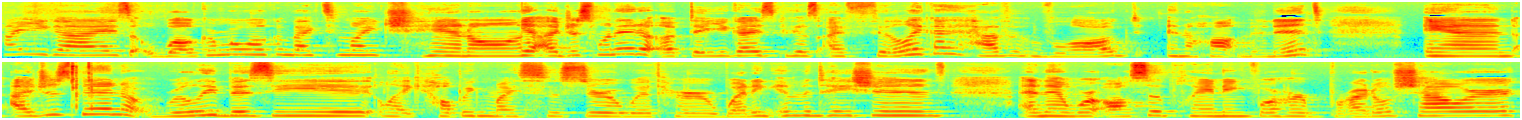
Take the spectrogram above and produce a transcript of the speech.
Hi you guys, welcome or welcome back to my channel. Yeah, I just wanted to update you guys because I feel like I haven't vlogged in a hot minute and I just been really busy like helping my sister with her wedding invitations and then we're also planning for her bridal shower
